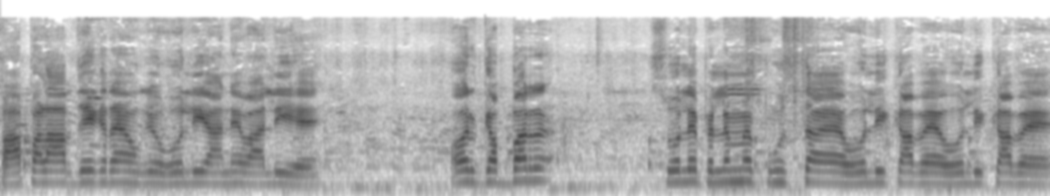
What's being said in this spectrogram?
पापड़ आप देख रहे होंगे, होली आने वाली है। और गब्बर शोले फ़िल्म में पूछता है, होली कब है, होली कब है?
